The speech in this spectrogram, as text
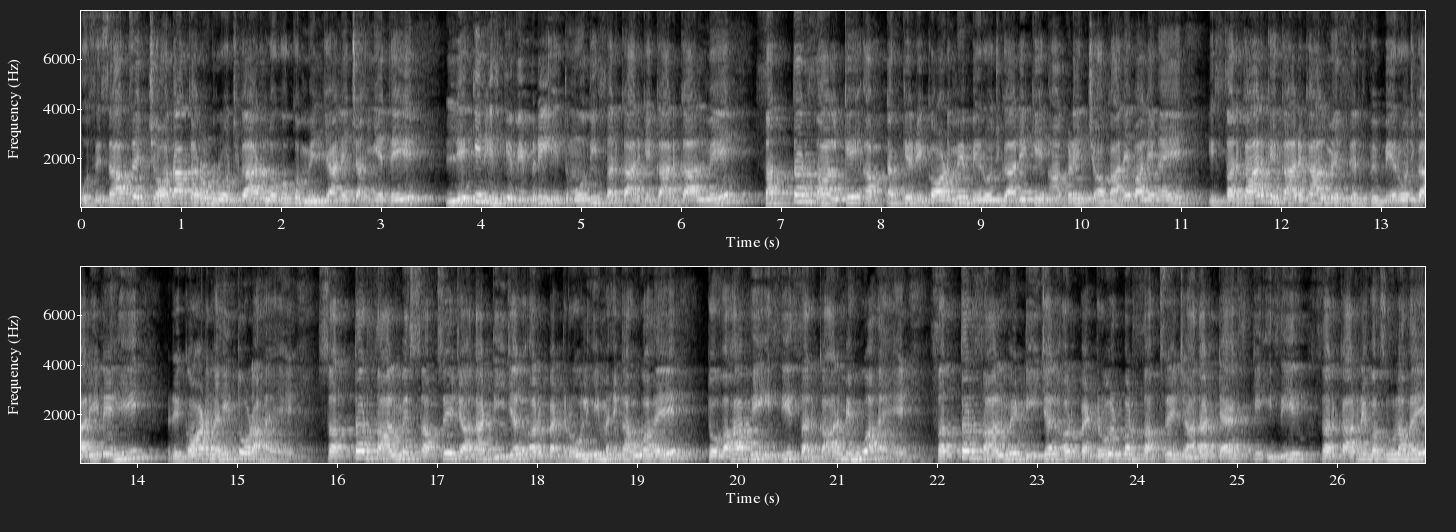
उस हिसाब से चौदह करोड़ रोज़गार लोगों को मिल जाने चाहिए थे। लेकिन इसके विपरीत मोदी सरकार के कार्यकाल में सत्तर साल के अब तक के रिकॉर्ड में बेरोजगारी के आंकड़े चौंकाने वाले हैं। इस सरकार के कार्यकाल में सिर्फ़ बेरोजगारी ने ही रिकॉर्ड नहीं तोड़ा है। सत्तर साल में सबसे ज़्यादा डीजल और पेट्रोल ही महँगा हुआ है तो वह भी इसी सरकार में हुआ है। सत्तर साल में डीजल और पेट्रोल पर सबसे ज़्यादा टैक्स की इसी सरकार ने वसूला है।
